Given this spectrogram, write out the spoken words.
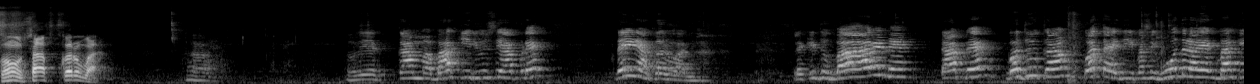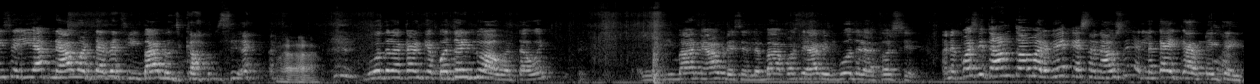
ઘઉં સાફ કરવા. હવે કામમાં બાકી રહ્યું છે આપણે. દૈણા કરવાનું. એટલે કીધું બા આવે ને. તો આપણે બધું કામ બતાવી દઈએ. પછી ગોદડા એક બાકી છે એ આપણે આવડતા નથી બાનું જ કામ છે. ગોદડા કારણ કે બધાય ન આવડતા હોય. એટલે ઈ બાને આવડે છે એટલે બા પછી આવીને ગોદડા કરશે. અને પછી તો આમ તો અમારે વેકેશન આવશે એટલે કઈ કામ નહીં થાય.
